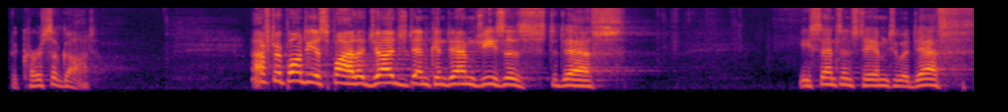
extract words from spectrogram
the curse of God. After Pontius Pilate judged and condemned Jesus to death, he sentenced him to a death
